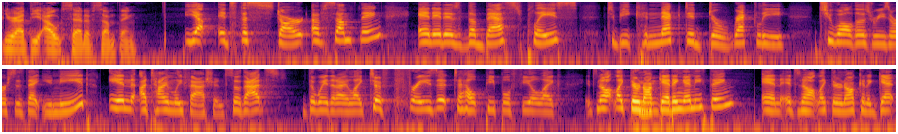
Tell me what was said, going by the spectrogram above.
You're at the outset of something. Yeah, it's the start of something and it is the best place to be connected directly to all those resources that you need in a timely fashion. So that's the way that I like to phrase it to help people feel like it's not like they're not mm-hmm. getting anything and it's not like they're not going to get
